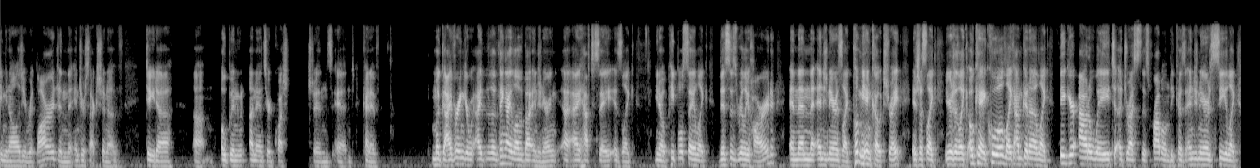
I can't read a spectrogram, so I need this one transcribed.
immunology writ large and the intersection of data um, open unanswered questions and kind of MacGyvering your I, the thing I love about engineering, I have to say, is like you know, people say like, this is really hard. And then the engineer is like, put me in coach, right? It's just like, you're just like, okay, cool. Like, I'm to like figure out a way to address this problem because engineers see like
